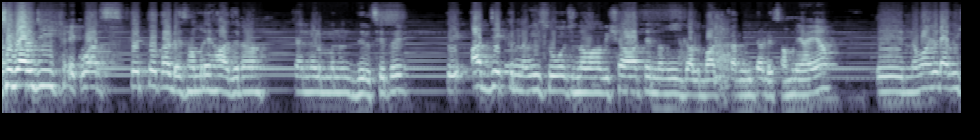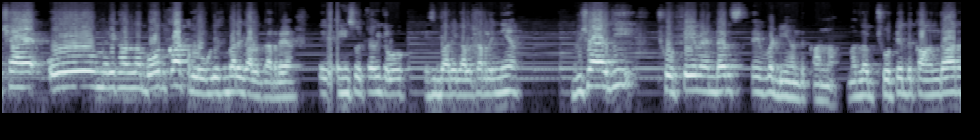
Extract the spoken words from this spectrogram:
ਸ਼੍ਰੀ ਅਕਾਲ ਜੀ, ਇੱਕ ਵਾਰ ਫਿਰ ਤੋਂ ਤੁਹਾਡੇ ਸਾਹਮਣੇ ਹਾਜ਼ਰ ਹਾਂ ਚੈਨਲ ਮਨ ਦਿਲ ਸੇ ਤੇ। ਤੇ ਅੱਜ ਇੱਕ ਨਵੀਂ ਸੋਚ, ਨਵਾਂ ਵਿਸ਼ਾ ਤੇ ਨਵੀਂ ਗੱਲਬਾਤ ਕਰਨ ਲਈ ਤੁਹਾਡੇ ਸਾਹਮਣੇ ਆਏ ਹਾਂ। ਤੇ ਨਵਾਂ ਜਿਹੜਾ ਵਿਸ਼ਾ ਹੈ, ਉਹ ਮੇਰੇ ਖਿਆਲ ਨਾਲ ਬਹੁਤ ਘੱਟ ਲੋਕ ਇਸ ਬਾਰੇ ਗੱਲ ਕਰ ਰਹੇ ਆ। ਤੇ ਅਸੀਂ ਸੋਚਿਆ ਕਿ ਚਲੋ ਇਸ ਬਾਰੇ ਗੱਲ ਕਰ ਲੈਂਦੇ ਆ ਵਿਸ਼ਾ ਹੈ ਜੀ, ਛੋਟੇ ਵੈਂਡਰਸ ਤੇ ਵੱਡੀਆਂ ਦੁਕਾਨਾਂ। ਮਤਲਬ ਛੋਟੇ ਦੁਕਾਨਦਾਰ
